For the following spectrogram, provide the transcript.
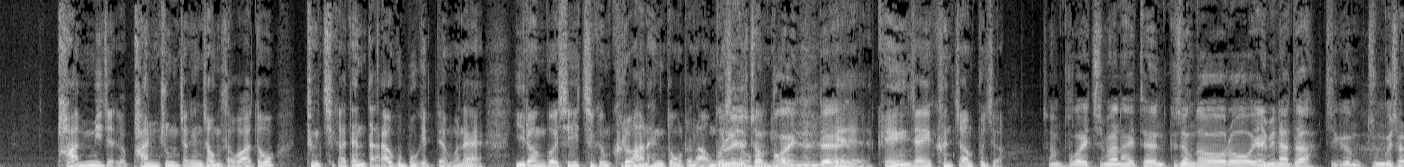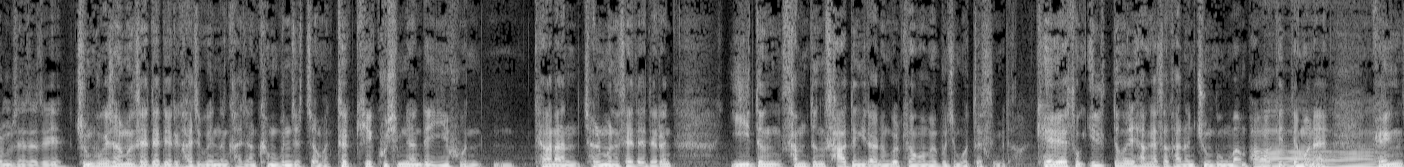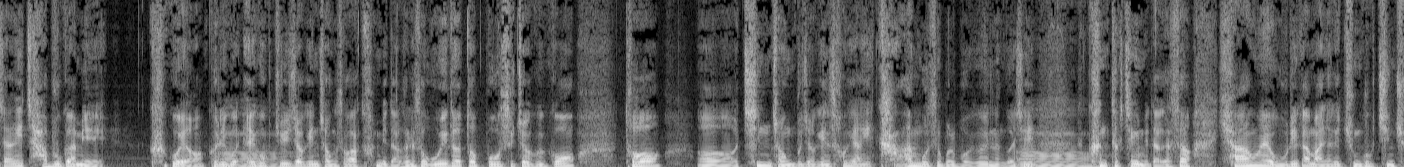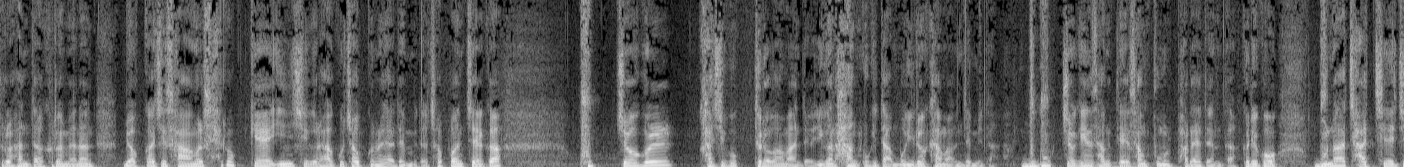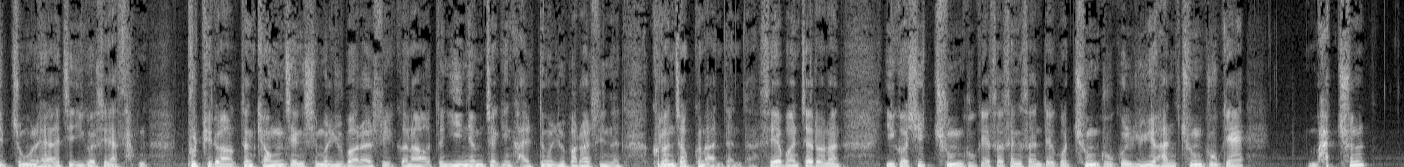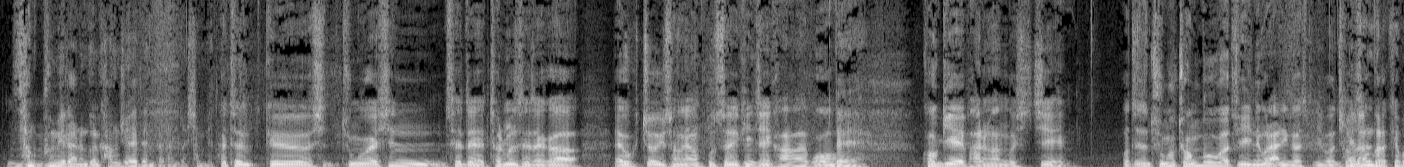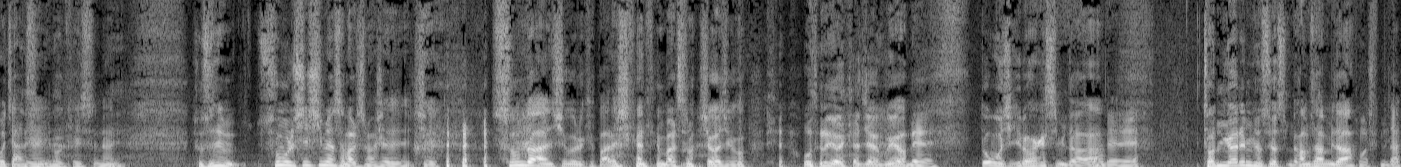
반미적, 반중적인 정사와도 등치가 된다라고 보기 때문에 이런 것이 지금 그러한 행동으로 나온 물론 것이라고 이제 점프가 봅니다. 있는데 예, 굉장히 큰 점프죠. 점프가 있지만 하여튼 그 정도로 예민하다. 지금 중국의 젊은 세대들이 중국의 젊은 세대들이 가지고 있는 가장 큰 문제점은 특히 90년대 이후 태어난 젊은 세대들은 2등, 3등, 4등이라는 걸 경험해 보지 못했습니다. 계속 1등을 향해서 가는 중국만 봐왔기 아. 때문에 굉장히 자부감이 크고요. 그리고 아. 애국주의적인 정서가 큽니다. 그래서 오히려 더 보수적이고 더 어, 친정부적인 성향이 강한 모습을 보이고 있는 것이 아. 큰 특징입니다. 그래서 향후에 우리가 만약에 중국 진출을 한다 그러면은 몇 가지 사항을 새롭게 인식을 하고 접근을 해야 됩니다. 첫 번째가 국적을 가지고 들어가면 안 돼요. 이건 한국이다. 뭐 이렇게 하면 안 됩니다. 무국적인 상태의 상품을 팔아야 된다. 그리고 문화 자체에 집중을 해야지 이것에 상, 불필요한 어떤 경쟁심을 유발할 수 있거나 어떤 이념적인 갈등을 유발할 수 있는 그런 접근은 안 된다. 세 번째로는 이것이 중국에서 생산되고 중국을 위한 중국에 맞춘 상품이라는 걸 강조해야 된다는 것입니다. 하여튼 그 시- 중국의 신세대 젊은 세대가 애국주의 성향, 보수성이 굉장히 강하고 네. 거기에 반응한 것이지 어쨌든 중국 정부가 뒤에 있는 건 아닌 것 같습니다. 이번 저는 케이스는. 그렇게 보지 않습니다. 예, 이번 케이스는 교수님 숨을 쉬시면서 말씀하셔야 될지 숨도 안 쉬고 이렇게 빠른 시간 내에 말씀하셔가지고 오늘은 여기까지 하고요. 네. 또 모시기로 하겠습니다. 네. 전가림 교수였습니다. 감사합니다. 고맙습니다.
